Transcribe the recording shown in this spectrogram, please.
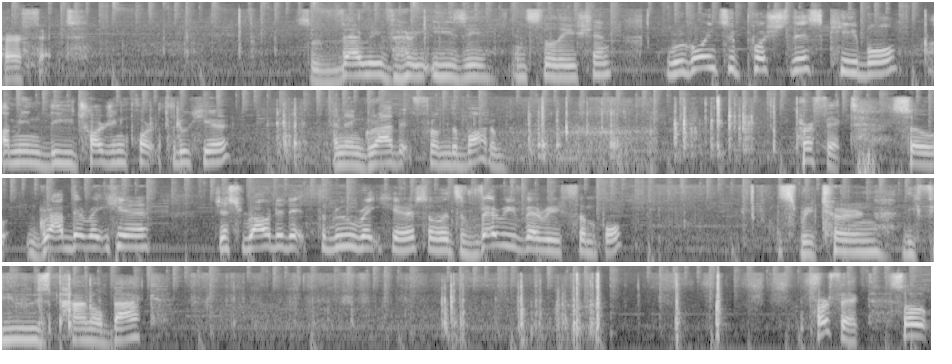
Perfect. So very, very easy installation. We're going to push this cable, I mean the charging port through here, and then grab it from the bottom. Perfect. So grabbed it right here, just routed it through right here. So it's very, very simple. Let's return the fuse panel back. Perfect. So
